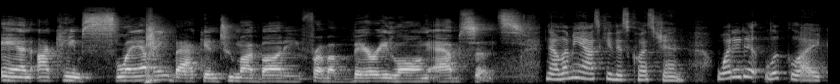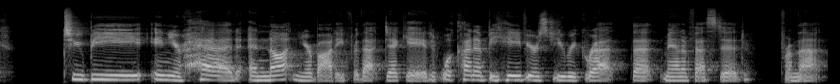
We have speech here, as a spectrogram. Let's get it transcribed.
And I came slamming back into my body from a very long absence. Now, let me ask you this question What did it look like to be in your head and not in your body for that decade? What kind of behaviors do you regret that manifested from that?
